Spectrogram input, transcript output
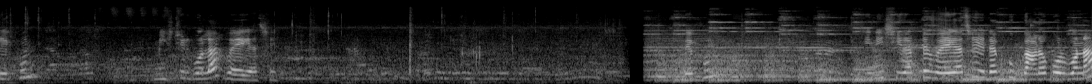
দেখুন, মিষ্টির গোলা হয়ে গেছে। দেখুন চিনি সিরাপটা হয়ে গেছে, এটা খুব গাঢ় করব না।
